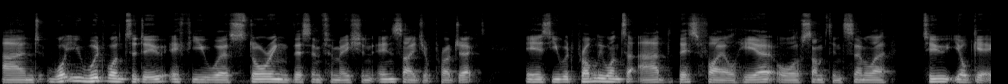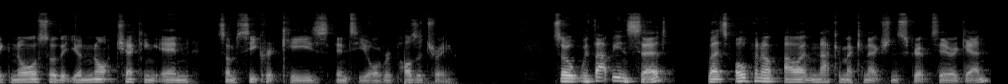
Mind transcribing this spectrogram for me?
And what you would want to do if you were storing this information inside your project is you would probably want to add this file here or something similar to your git ignore so that you're not checking in some secret keys into your repository. So with that being said, let's open up our Nakama connection script here again.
